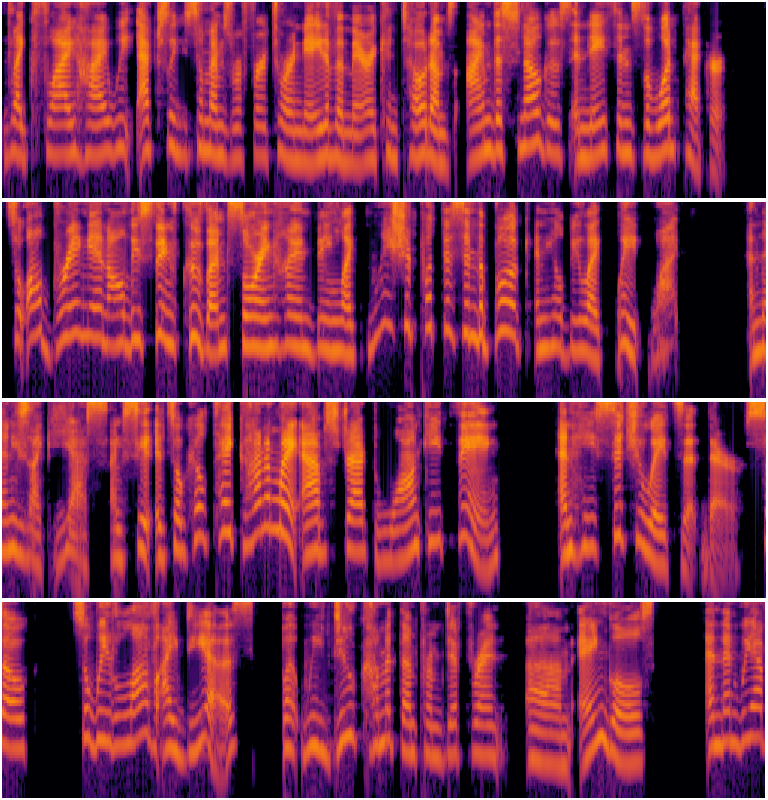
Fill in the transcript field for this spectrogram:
like fly high. We actually sometimes refer to our Native American totems. I'm the snow goose and Nathan's the woodpecker. So I'll bring in all these things because I'm soaring high and being like, we should put this in the book. And he'll be like, wait, what? And then he's like, yes, I see it. And so he'll take kind of my abstract, wonky thing and he situates it there. So, so we love ideas, but we do come at them from different um, angles. And then we have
